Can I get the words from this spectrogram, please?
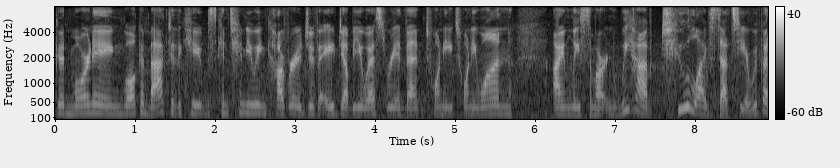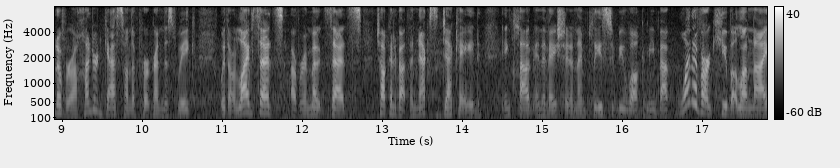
Good morning, welcome back to theCUBE's continuing coverage of AWS reInvent 2021. I'm Lisa Martin. We have two live sets here. We've got over 100 guests on the program this week with our live sets, our remote sets, talking about the next decade in cloud innovation, and I'm pleased to be welcoming back one of our CUBE alumni,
